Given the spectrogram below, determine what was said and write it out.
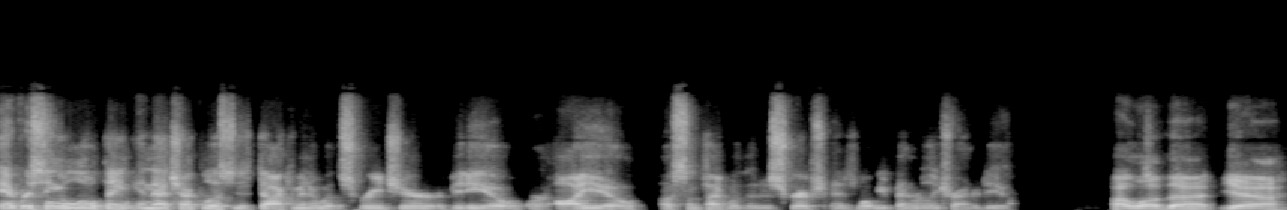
Every single little thing in that checklist is documented with a screen share, a video, or audio of some type with a description. Is what we've been really trying to do. I love that. Yeah,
